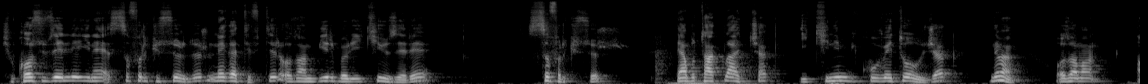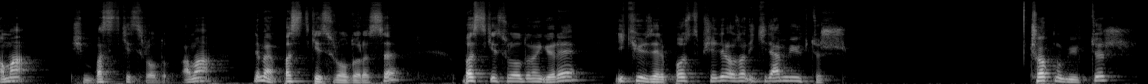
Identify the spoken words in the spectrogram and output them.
Şimdi cos 150 yine 0 küsürdür. Negatiftir. O zaman 1 bölü 2 üzeri 0 küsür. Yani bu takla atacak. 2'nin bir kuvveti olacak. Değil mi? O zaman ama şimdi basit kesir oldu. Ama değil mi? Basit kesir oldu orası. Basit kesir olduğuna göre 2 üzeri pozitif şeydir. O zaman 2'den büyüktür. Çok mu büyüktür?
